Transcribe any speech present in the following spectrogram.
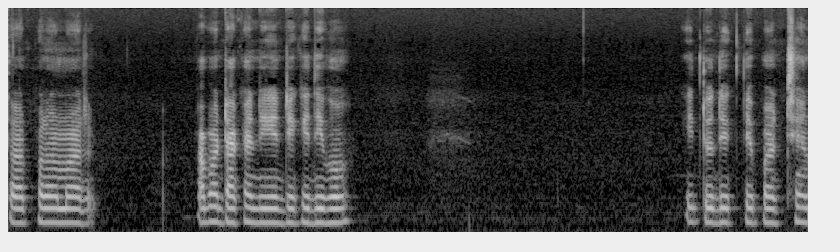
তারপর আমার আবার ডাকা দিয়ে ডেকে দিব। এই তো দেখতে পাচ্ছেন,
